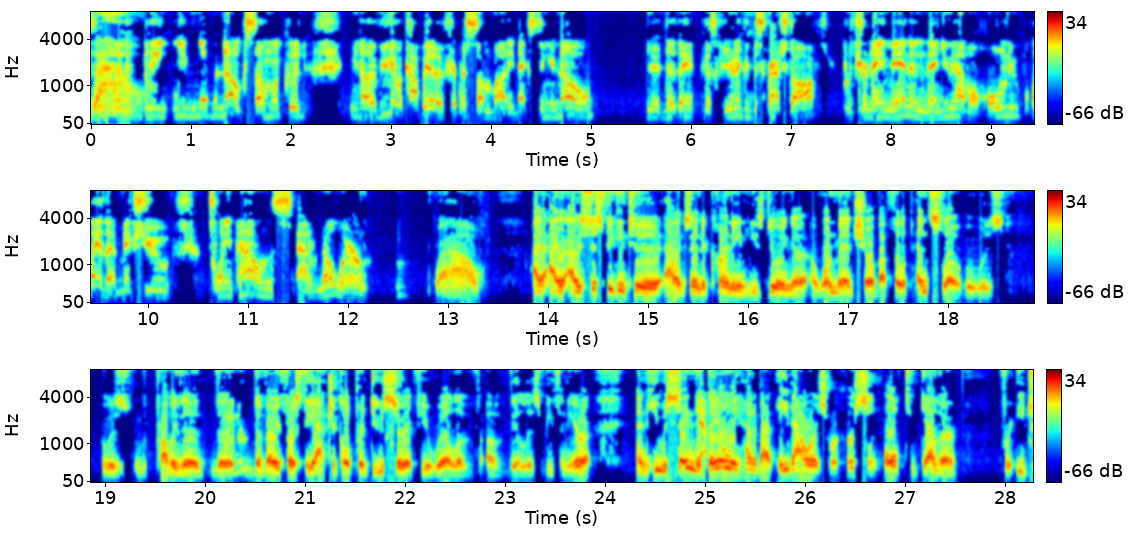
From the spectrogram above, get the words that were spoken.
Wow. I mean, you never know. Someone could, you know, if you give a copy of the script to somebody, next thing you know, you- they, they, your name could be scratched off, put your name in, and then you have a whole new play that makes you 20 pounds out of nowhere. Wow. I, I, I was just speaking to Alexander Carney, and he's doing a, a one man show about Philip Henslowe, who was who was probably the, the, Mhm. the very first theatrical producer, if you will, of, of the Elizabethan era. And he was saying that Yep. they only had about eight hours rehearsal altogether for each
